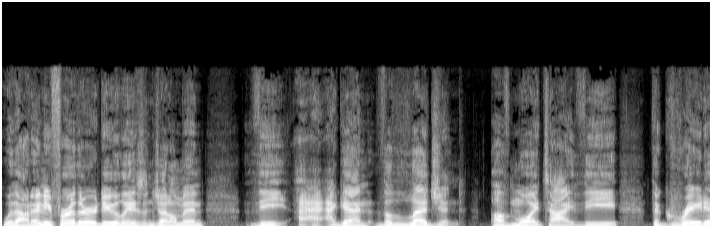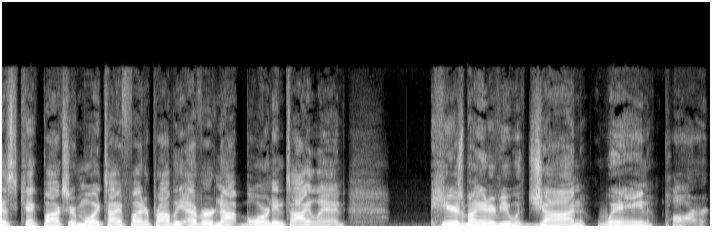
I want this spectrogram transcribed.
Without any further ado, ladies and gentlemen, the again, the legend of Muay Thai, the the greatest kickboxer Muay Thai fighter probably ever not born in Thailand here's my interview with John Wayne Parr.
